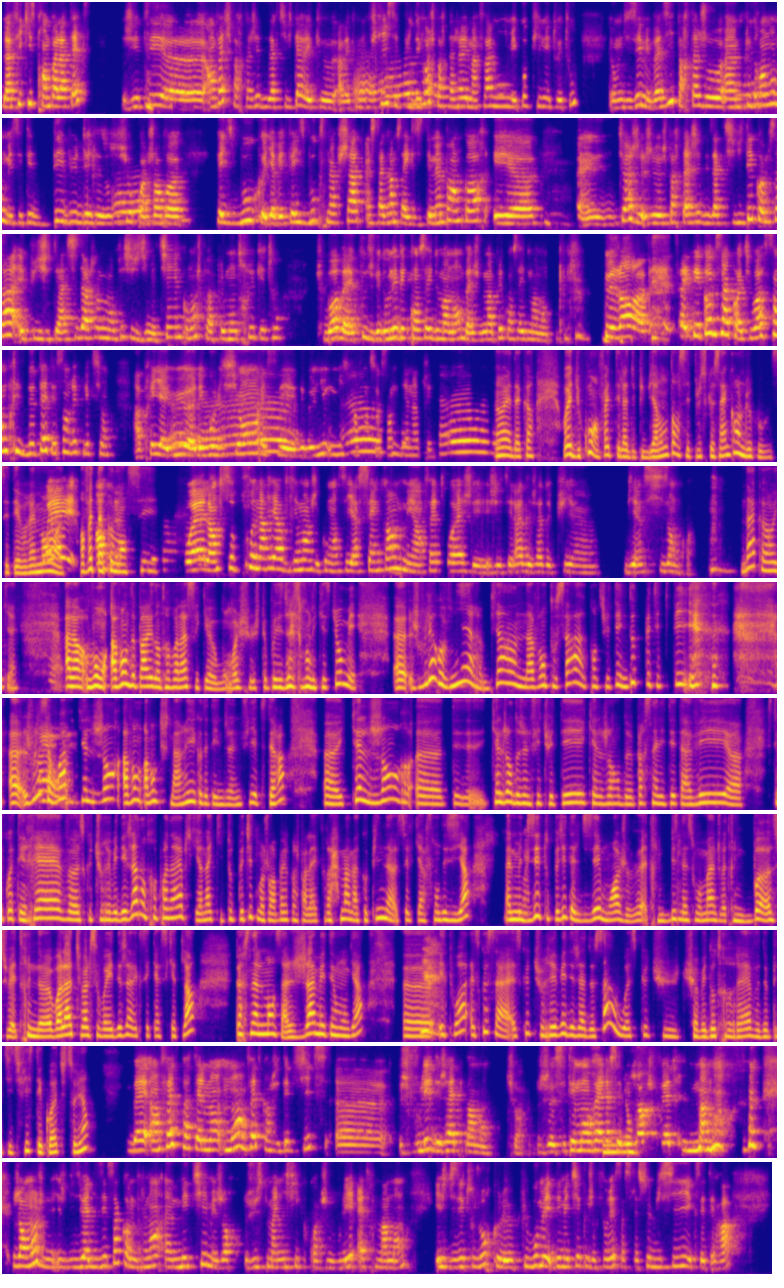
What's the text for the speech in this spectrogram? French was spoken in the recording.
la fille qui se prend pas la tête. J'étais, euh, en fait, je partageais des activités avec, euh, avec mon fils et puis des fois, je partageais avec ma famille, mes copines et tout et tout. Et on me disait, mais vas-y, partage à un plus grand nombre. Mais c'était le début des réseaux sociaux, quoi. Genre euh, Facebook, il y avait Facebook, Snapchat, Instagram, ça n'existait même pas encore. Et tu vois, je, je, partageais des activités comme ça. Et puis, j'étais assise dans la chambre de mon fils et je dis, mais tiens, comment je peux appeler mon truc et tout je dis, bon, ben, écoute, je vais donner des conseils de maman, ben, je vais m'appeler conseil de maman. Mais genre, euh, ça a été comme ça, quoi, tu vois, sans prise de tête et sans réflexion. Après, il y a eu euh, l'évolution et c'est devenu Oumi 360 bien après. Ouais, d'accord. Ouais, du coup, en fait, tu es là depuis bien longtemps, c'est plus que 5 ans, du coup. C'était vraiment. Euh, en fait, tu as commencé. Ouais, l'entrepreneuriat, vraiment, j'ai commencé il y a 5 ans, mais en fait, ouais, j'étais là déjà depuis bien 6 ans, quoi. D'accord, ok. Alors, bon, avant de parler d'entrepreneuriat, c'est que, bon, moi, je, te posais directement les questions, mais euh, je voulais revenir bien avant tout ça, quand tu étais une toute petite fille. euh, je voulais savoir quel genre, avant, avant que tu te maries, quand tu étais une jeune fille, etc., euh, quel, genre, quel genre de jeune fille tu étais, quel genre de personnalité tu avais, c'était quoi tes rêves, est-ce que tu rêvais déjà d'entrepreneuriat? Parce qu'il y en a qui, toute petite, moi, je me rappelle quand je parlais avec Rahma, ma copine, celle qui a fondé Zia, elle me disait, toute petite, elle disait, moi, je veux être une businesswoman, je veux être une boss, je veux être une euh, voilà, tu vois, elle se voyait déjà avec ces casquettes-là. Personnellement, ça n'a jamais été mon gars. Euh, et toi, est-ce que, ça, est-ce que tu rêvais déjà de ça ou est-ce que tu, tu avais d'autres rêves de petite fille? C'était quoi Tu te souviens? Ben, en fait, pas tellement. Moi, en fait, quand j'étais petite, euh, je voulais déjà être maman, tu vois. c'était mon rêve, c'était genre, je veux être une maman. genre, moi, je, je, visualisais ça comme vraiment un métier, mais genre, juste magnifique, quoi. Je voulais être maman. Et je disais toujours que le plus beau des métiers que je ferais, ça serait celui-ci, etc.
